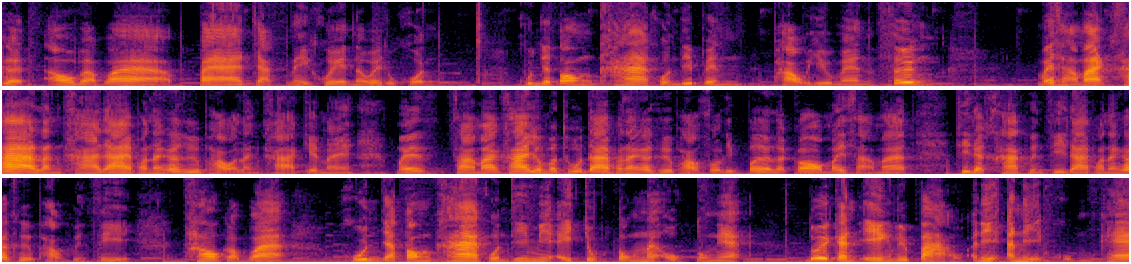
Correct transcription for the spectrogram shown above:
เกิดเอาแบบว่าแปลจากในเควสนะเว้ยทุกคน คุณจะต้องฆ่าคนที่เป็นเผ่า human ซึ่งไม่สามารถฆ่าลันคาได้เพราะนั่นก็คือเผ่าลันคาเก็ตไหมไม่สามารถฆ่ายมทูตได้เพราะนั่นก็คือเผ่าโซลิเปอร์ แล้วก็ไม่สามารถที่จะฆ่าควินซี่ได้เพราะนั่นก็คือเผ่าควินซี่เท่ากับว่าคุณจะต้องฆ่าคนที่มีไอจุกตรงหน้าอกตรงเนี้ยด้วยกันเองหรือเปล่า อันนี้อันนี้ผมแค่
